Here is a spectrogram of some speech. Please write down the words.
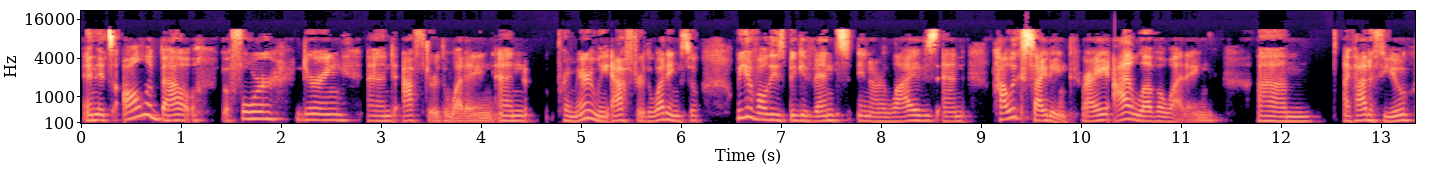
And it's all about before, during, and after the wedding and primarily after the wedding. So we have all these big events in our lives and how exciting, right? I love a wedding. Um, I've had a few,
